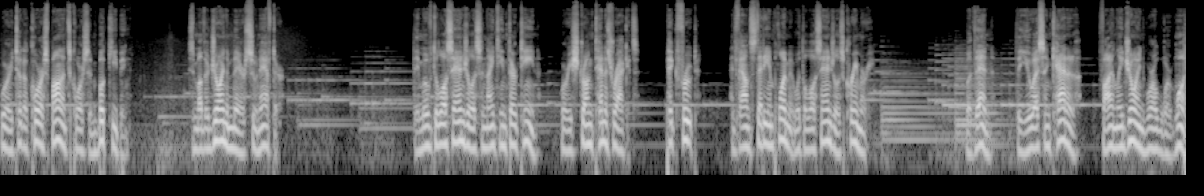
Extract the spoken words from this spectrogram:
where he took a correspondence course in bookkeeping. His mother joined him there soon after. They moved to Los Angeles in 1913, where he strung tennis rackets, picked fruit, and found steady employment with the Los Angeles Creamery. But then, the US and Canada finally joined World War I.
